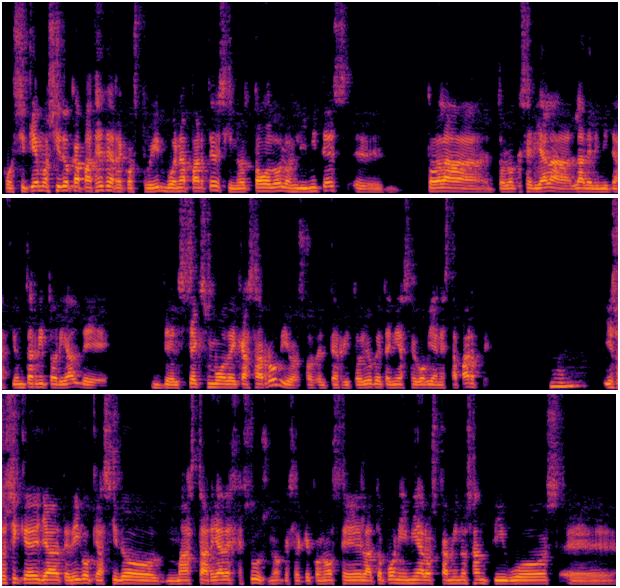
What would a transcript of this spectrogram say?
pues sí que hemos sido capaces de reconstruir buena parte, si no todos los límites, eh, toda todo lo que sería la delimitación territorial de, del sexmo de Casarrubios o del territorio que tenía Segovia en esta parte. Y eso sí que ya te digo que ha sido más tarea de Jesús, ¿no? que es el que conoce la toponimia, los caminos antiguos, eh,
